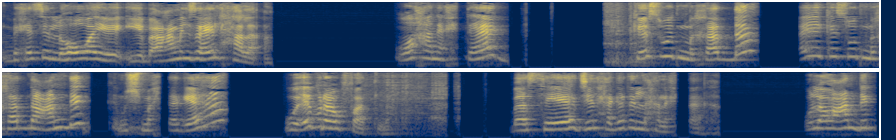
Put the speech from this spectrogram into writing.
بحيث اللي هو يبقى عامل زي الحلقة. وهنحتاج كسوة مخدة. أي كسوة مخدة عندك مش محتاجاها وإبرة وفتلة. بس هي دي الحاجات اللي هنحتاجها. ولو عندك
